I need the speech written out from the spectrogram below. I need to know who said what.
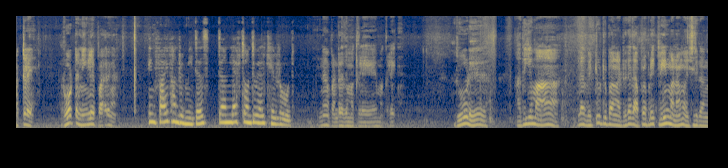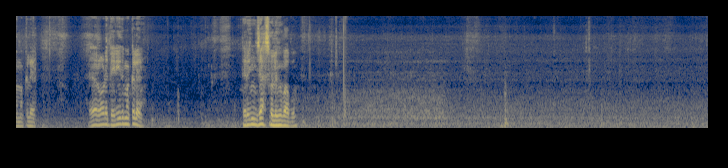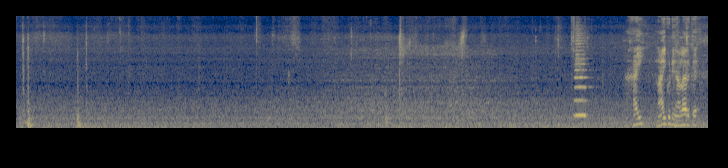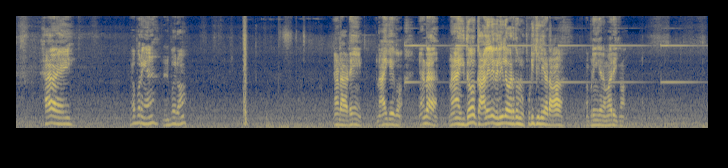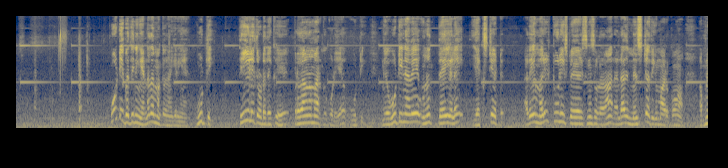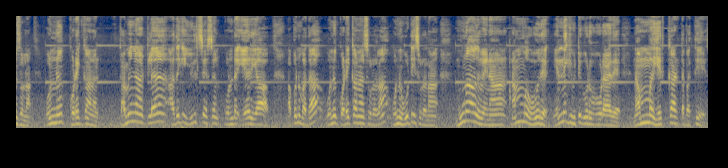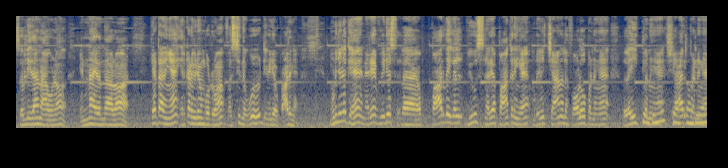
Speaker 1: மக்களே ரோட்டை நீங்களே பாருங்க.
Speaker 2: In 500 meters, turn left onto Elk Hill Road.
Speaker 1: என்ன பண்ணுறது மக்களே மக்களே? ரோடு அதிகமாக எல்லாம் வெட்டி விட்ருப்பாங்களாட்டிருக்கு அதை அப்படி அப்படியே க்ளீன் பண்ணாமல் வச்சுருக்காங்க மக்களே. ஏதோ ரோடு தெரியுது மக்களே. தெரிஞ்சா சொல்லுங்க பார்ப்போம் ஹாய் நாய்க்குட்டி நல்லா இருக்கு ஹாய் எங்கே போகிறீங்க ரெண்டு பேரும். ஏன்டா டேய் நாய் கேட்கும் ஏன்டா நான் இதோ காலையில் வெளியில் வர்றது உனக்கு பிடிக்கலையாடா? அப்படிங்கிற மாதிரி இருக்கும். ஊட்டியை பற்றி நீங்கள் என்னதான் மக்கள் நினைக்கிறீங்க? ஊட்டி. தேயிலை தோட்டத்துக்கு பிரதானமாக இருக்கக்கூடிய ஊட்டி. இங்கே ஊட்டினாவே இன்னும் தேயிலை எக்ஸ்டேட்டு. அதே மாதிரி டூரிஸ்ட் பிளேயர்ஸ்னு சொல்லலாம். ரெண்டாவது மிஸ்ட் அதிகமாக இருக்கும் அப்படின்னு சொல்லலாம். ஒன்று கொடைக்கானல். தமிழ்நாட்டில் அதிக ஹில் ஸ்டேஷன் கொண்ட ஏரியா அப்படின்னு பார்த்தா ஒன்று கொடைக்கானல் சொல்லலாம் ஒன்று ஊட்டி சொல்லலாம். மூணாவது வேணா நம்ம ஊர் என்னைக்கு விட்டு கொடுக்கக்கூடாது நம்ம ஏற்காட்டை பற்றி சொல்லி தான் ஆகணும். என்ன இருந்தாலும் கேட்டாதீங்க. ஏற்காடு வீடியோ போட்டுருவோம். ஃபஸ்ட்டு இந்த ஊட்டி வீடியோ பாருங்கள் முடிஞ்ச அளவுக்கு நிறைய வீடியோஸ் பார்வைகள் வியூஸ் நிறைய பார்க்குறீங்க முடிஞ்ச சேனலை ஃபாலோ பண்ணுங்க லைக் பண்ணுங்க ஷேர் பண்ணுங்க.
